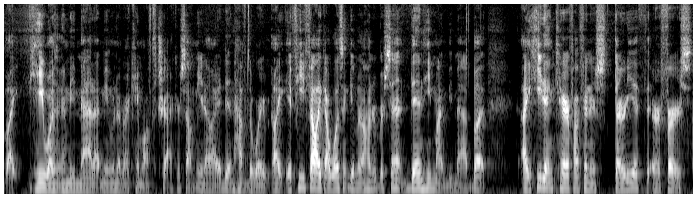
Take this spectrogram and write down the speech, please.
like he wasn't gonna be mad at me whenever I came off the track or something. You know, I didn't have to mm-hmm. worry. Like if he felt like I wasn't giving hundred percent, then he might be mad. But like he didn't care if I finished thirtieth or first.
